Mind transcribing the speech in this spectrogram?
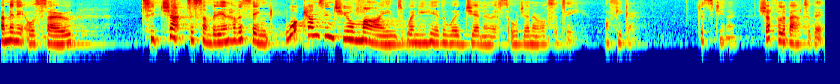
a minute or so to chat to somebody and have a think. What comes into your mind when you hear the word generous or generosity? Off you go. Just, you know, shuffle about a bit.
